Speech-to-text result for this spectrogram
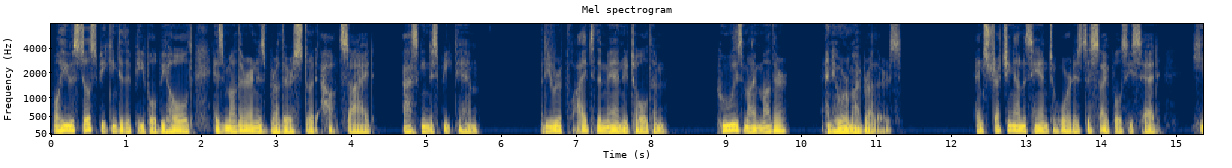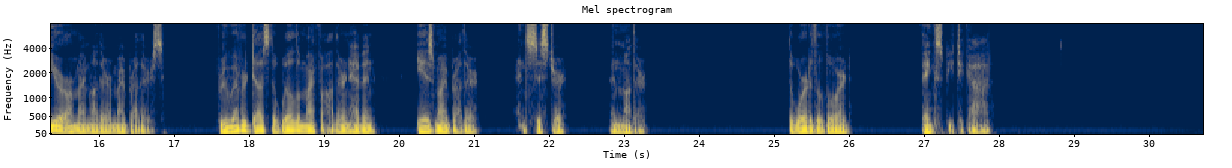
While he was still speaking to the people, behold, his mother and his brothers stood outside, asking to speak to him. But he replied to the man who told him, Who is my mother and who are my brothers? And stretching out his hand toward his disciples, he said, Here are my mother and my brothers. For whoever does the will of my Father in heaven is my brother and sister and mother. The word of the Lord. Thanks be to God.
